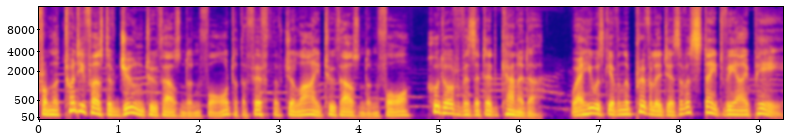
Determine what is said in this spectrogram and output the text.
From the 21st of June 2004 to the 5th of July 2004, Hudur visited Canada, where he was given the privileges of a state VIP.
